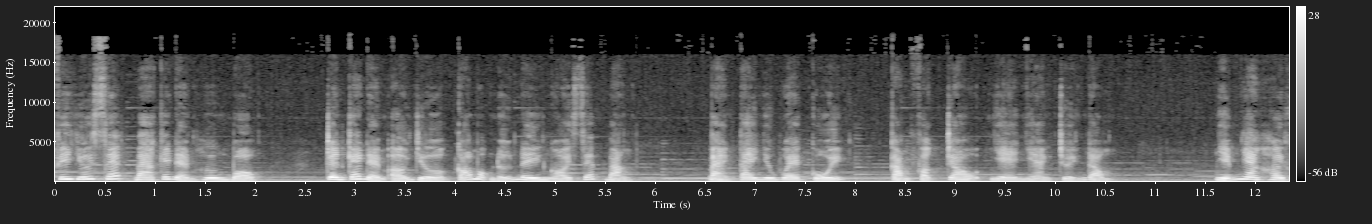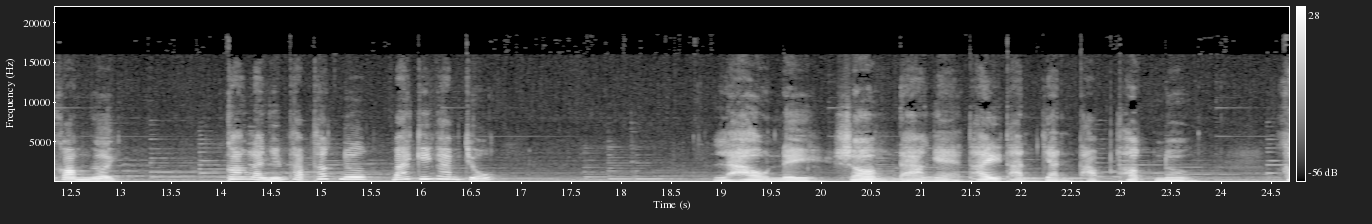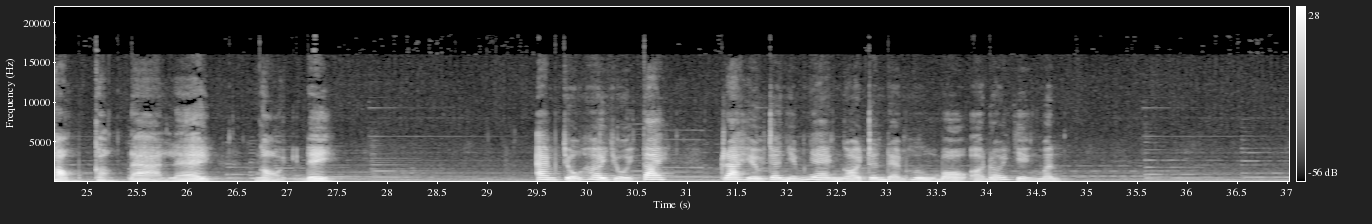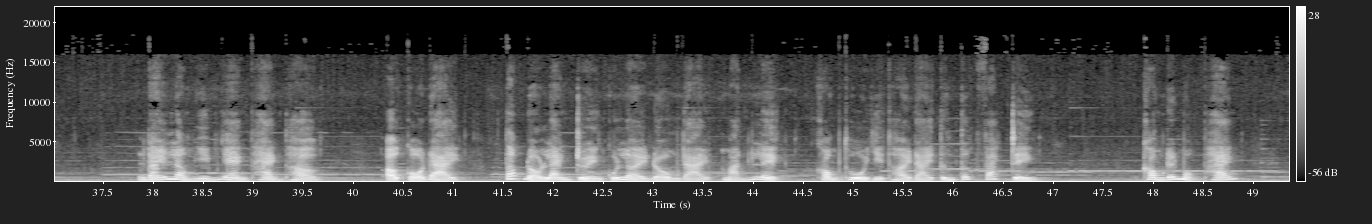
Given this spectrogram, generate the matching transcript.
phía dưới xếp ba cái đệm hương bồ trên cái đệm ở giữa có một nữ ni ngồi xếp bằng, bàn tay như que củi, cầm phật trâu nhẹ nhàng chuyển động nhiễm nhan hơi khom người. Con là nhiễm thập thất nương bái kiến am chủ. Lão nì sớm đã nghe thay thành danh thập thất nương. Không cần đà lễ ngồi đi. Am chủ hơi duỗi tay ra hiệu cho nhiễm nhang ngồi trên đệm hương bồ ở đối diện mình. Đáy lòng nhiễm nhang than thở. Ở cổ đại tốc độ lan truyền của lời đồn đãi mãnh liệt, không thua gì thời đại tin tức phát triển. Không đến một tháng,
